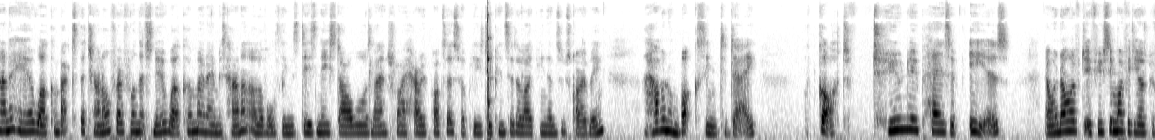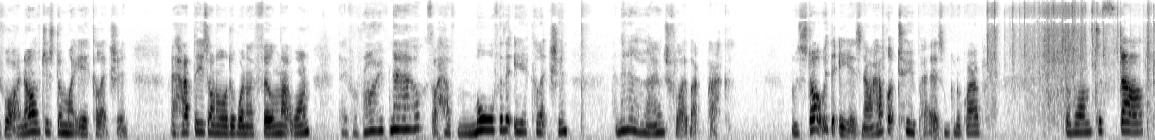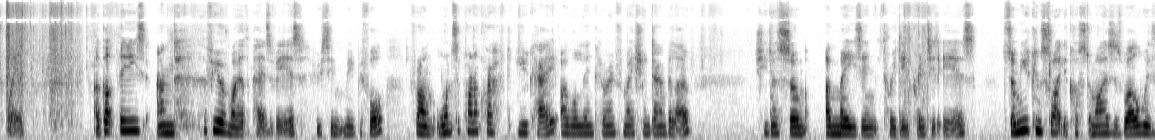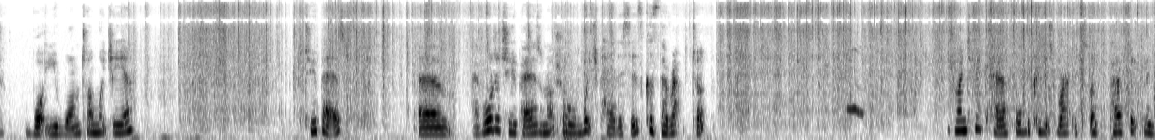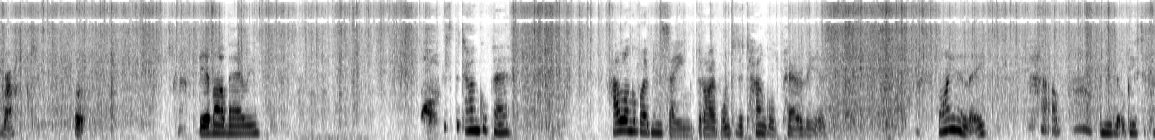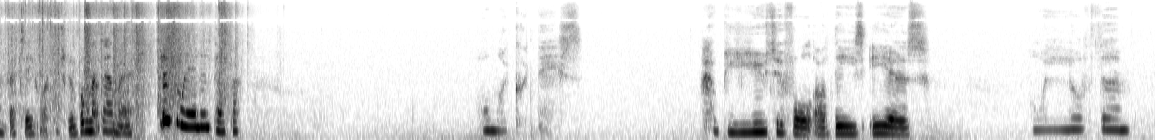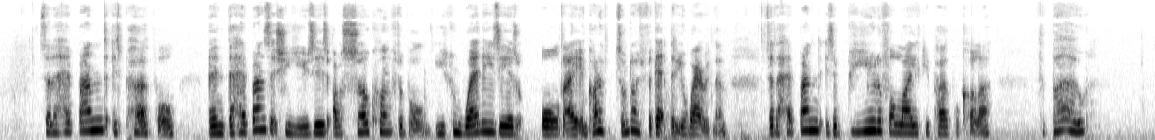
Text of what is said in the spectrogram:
Hannah here. Welcome back to the channel. For everyone that's new, welcome. My name is Hannah. I love all things Disney, Star Wars, Loungefly, Harry Potter, so please do consider liking and subscribing. I have an unboxing today. I've got two new pairs of ears. Now I know I've, if you've seen my videos before, I know I've just done my ear collection. I had these on order when I filmed that one. They've arrived now, so I have more for the ear collection. And then a Loungefly backpack. I'm going to start with the ears. Now I have got two pairs. I'm going to grab the one to start with. I got these and a few of my other pairs of ears, if you've seen me before, from Once Upon a Craft UK. I will link her information down below. She does some amazing 3D printed ears. Some you can slightly customise as well with what you want on which ear. Two pairs. Um, I've ordered two pairs. I'm not sure which pair this is because they're wrapped up trying to be careful because it's wrapped, it's perfectly wrapped, but it's gonna have to be a barbarian. Oh, it's the tangled pair. How long have I been saying that I've wanted a tangled pair of ears? I finally have. And these little glitter confetti. Right, I'm just going to bung that down there. Float away a little paper. Oh my goodness. How beautiful are these ears? Oh, I love them. So the headband is purple and the headbands that she uses are so comfortable. You can wear these ears all day and kind of sometimes forget that you're wearing them. So the headband is a beautiful lilac-y purple colour. The bow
